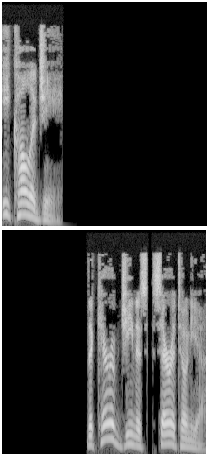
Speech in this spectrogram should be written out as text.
Ecology The carob genus, Ceratonia,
